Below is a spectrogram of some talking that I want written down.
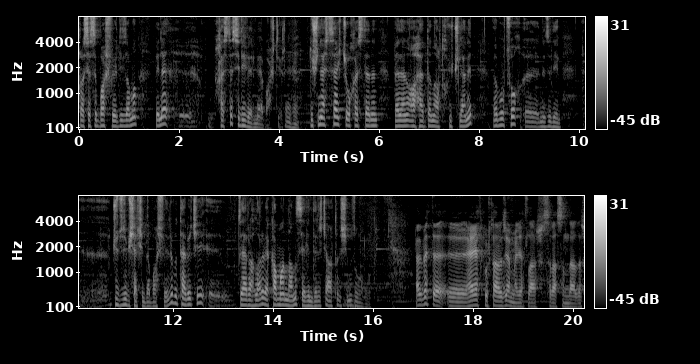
prosesi baş verdiyi zaman belə xəstə sidik verməyə başlayır. Düşünərsək ki, o xəstənin bədəni A həddən artıq yüklənib və bu çox ə, necə deyim, ə, güclü bir şəkildə baş verir. Bu təbii ki, ə, cərrahları və komandanı sevindirir ki, artıq işimiz uğurludur. Əlbəttə, e, həyat qurtarıcı əməliyyatlar sırasındadır.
